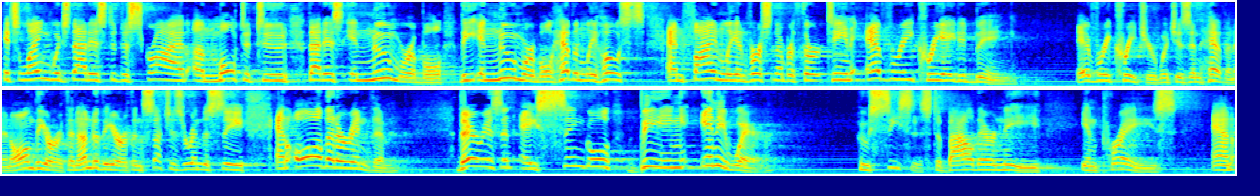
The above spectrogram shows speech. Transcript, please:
It's language that is to describe a multitude that is innumerable, the innumerable heavenly hosts. And finally, in verse number 13, every created being, every creature which is in heaven and on the earth and under the earth and such as are in the sea, and all that are in them. There isn't a single being anywhere who ceases to bow their knee in praise and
